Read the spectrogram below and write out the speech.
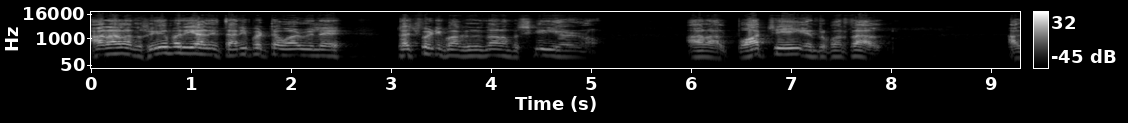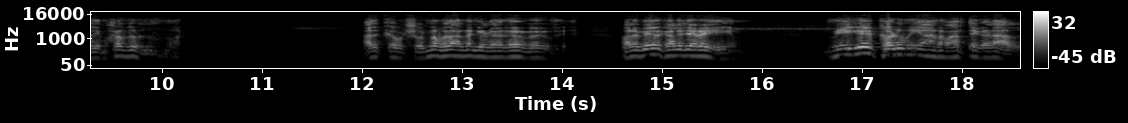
ஆனால் அந்த சுயமரியாதை தனிப்பட்ட வாழ்வில் டச் பண்ணி பார்க்குறதுன்னு தான் நம்ம சீறி எழணும். ஆனால் பார்ட்டி என்று பார்த்தால் அதை மறந்துடணும்வார் அதுக்கு அவர் சொன்ன உதாரணங்கள் வேறு இருக்குது. பல பேர் கலைஞரை மிக கடுமையான வார்த்தைகளால்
